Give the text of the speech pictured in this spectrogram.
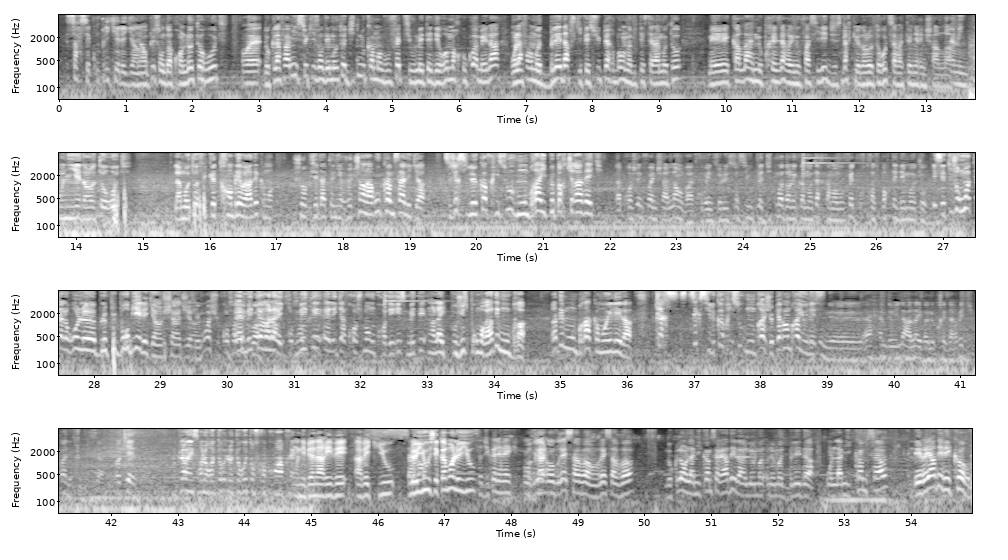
Ça c'est compliqué les gars. Et en plus on doit prendre l'autoroute. Ouais. Donc la famille, ceux qui ont des motos, dites-nous comment vous faites si vous mettez des remorques ou quoi. Mais là, on l'a fait en mode blédard, ce qui fait super bon. On a envie de tester la moto. Mais qu'Allah nous préserve et nous facilite. J'espère que dans l'autoroute ça va tenir, Inch'Allah. On y est dans l'autoroute. La moto elle fait que trembler. Regardez comment je suis obligé de la tenir. Je tiens la roue comme ça les gars. C'est-à-dire si le coffre il s'ouvre, mon bras il peut partir avec. La prochaine fois, Inch'Allah, on va trouver une solution. S'il vous plaît, dites-moi dans les commentaires comment vous faites pour transporter des motos. Et c'est toujours moi qui a le rôle le, le plus bourbier les gars, je tiens à dire. C'est moi, je suis concentré. Eh, mettez un like, mettez, eh, les gars, franchement, on prend des risques. Mettez un like pour, juste pour moi. Regardez mon bras. Regardez mon bras, comment il est là. Frère, tu sais que si le coffre il s'ouvre, mon bras, je perds un bras, Younes. Euh, Alhamdulillah, Allah il va nous préserver. Dis pas des trucs bizarres. Ok. Donc là, on est sur l'auto- l'autoroute, on se reprend après. On est bien arrivé avec You. Ça le va You, c'est comment le You Ça dit quoi les mecs En vrai, là- en vrai, ça va. En vrai, ça va. Donc là, on l'a mis comme ça. Regardez là, le, mo- le mode blédard. On l'a mis comme ça. Et regardez les cordes.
